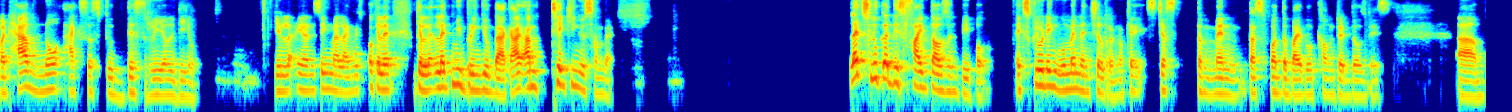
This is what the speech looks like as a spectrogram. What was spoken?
but have no access to this real deal. You're seeing my language? Okay, let, okay, let, let me bring you back. I, I'm taking you somewhere. Let's look at these 5,000 people, excluding women and children. Okay, it's just the men. That's what the Bible counted those days. Um,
